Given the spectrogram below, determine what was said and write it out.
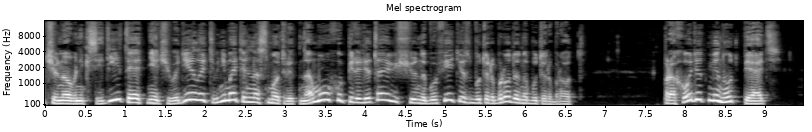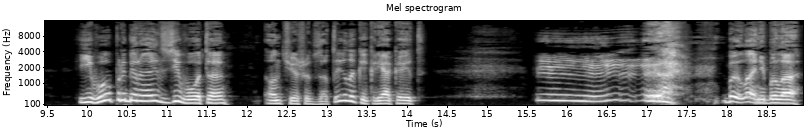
Чиновник сидит и от нечего делать внимательно смотрит на муху, перелетающую на буфете с бутерброда на бутерброд. Проходит минут пять. Его пробирает зевота. Он чешет затылок и крякает. «Была не была.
